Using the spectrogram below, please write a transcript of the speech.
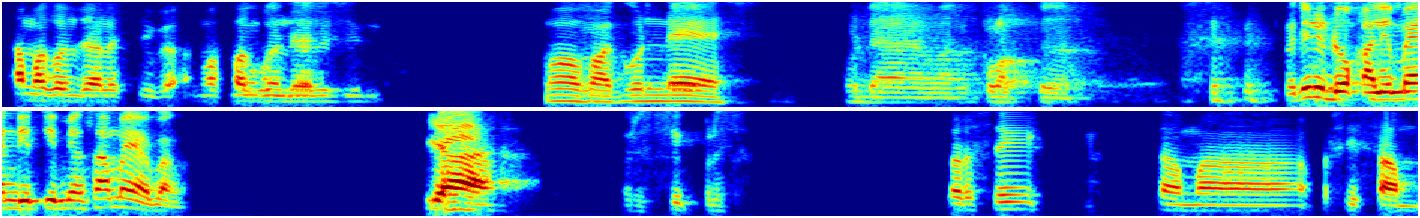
Sama Gonzales juga sama Fagundes juga. Oh, Fagundes. Udah emang klop tuh. Berarti udah dua kali main di tim yang sama ya Bang? ya Persik, Persik. Persik sama Persisam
